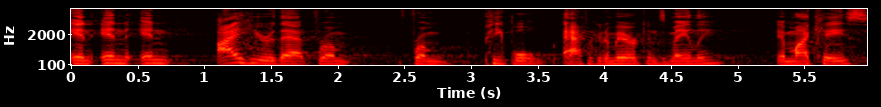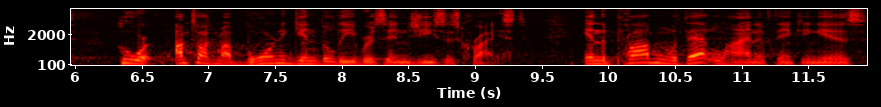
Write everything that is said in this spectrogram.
And, and, and I hear that from, from people, African Americans mainly, in my case, who are, I'm talking about born again believers in Jesus Christ and the problem with that line of thinking is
